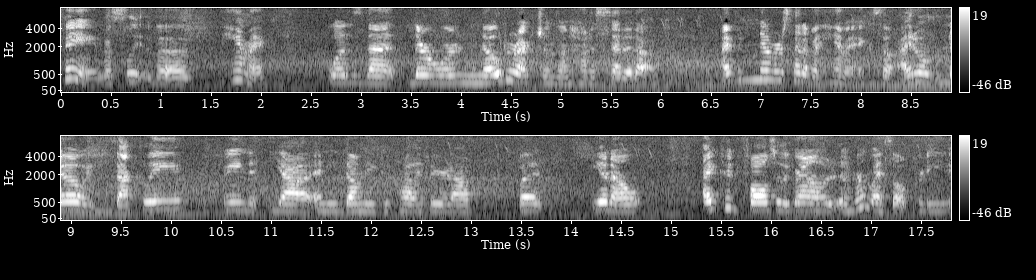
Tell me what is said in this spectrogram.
thing, the sleep, the hammock, was that there were no directions on how to set it up. I've never set up a hammock, so I don't know exactly. I mean, yeah, any dummy could probably figure it out, but you know, I could fall to the ground and hurt myself pretty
